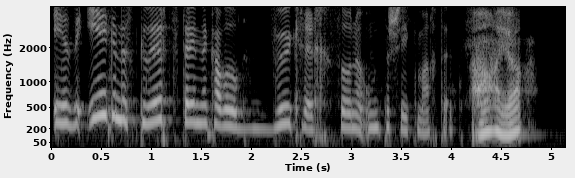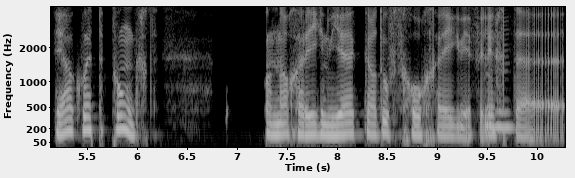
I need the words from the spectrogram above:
ich hatte irgendein Gewürz drin, das wirklich so einen Unterschied gemacht hat. Ah, ja. Ja, guter Punkt. Und nachher irgendwie gerade aufs Kochen irgendwie. Vielleicht, äh,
